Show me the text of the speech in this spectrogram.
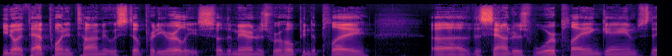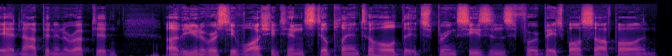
you know, at that point in time, it was still pretty early, so the Mariners were hoping to play. Uh, the Sounders were playing games; they had not been interrupted. Uh, the University of Washington still planned to hold its spring seasons for baseball, softball, and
